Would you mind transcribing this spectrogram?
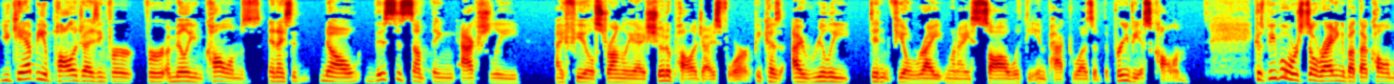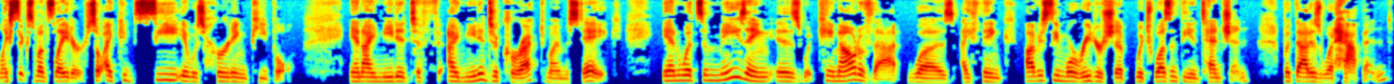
you can't be apologizing for, for a million columns. And I said, no, this is something actually I feel strongly I should apologize for because I really didn't feel right when I saw what the impact was of the previous column. Because people were still writing about that column like six months later. So I could see it was hurting people. And I needed to, I needed to correct my mistake. And what's amazing is what came out of that was, I think, obviously more readership, which wasn't the intention, but that is what happened.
